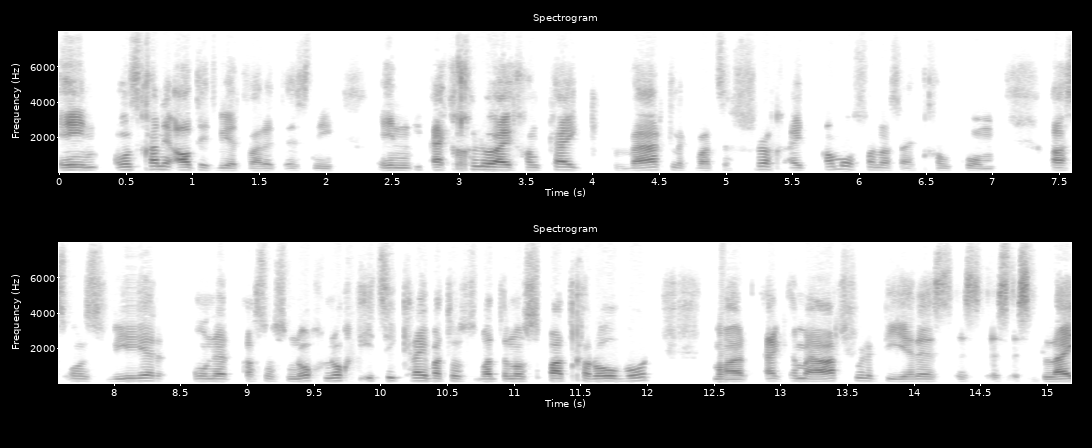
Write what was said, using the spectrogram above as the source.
En ons gaan nie altyd weet wat dit is nie. En ek glo hy gaan kyk werklik wat se vrug uit almal van ons uit gaan kom as ons weer onder as ons nog nog ietsie kry wat ons wat in ons pad gerol word. Maar ek in my hart voel ek die Here is is is is bly.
